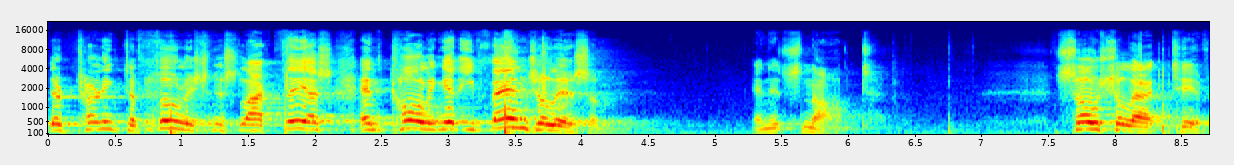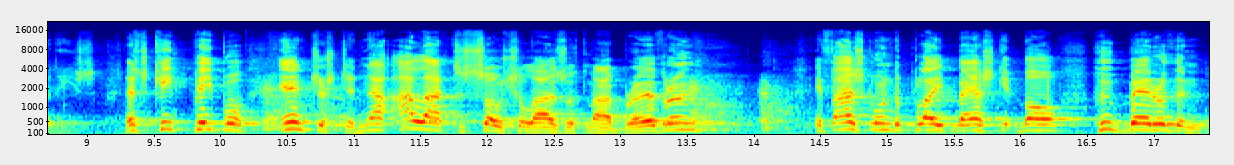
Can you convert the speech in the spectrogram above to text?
They're turning to foolishness like this and calling it evangelism. And it's not. Social activities. Let's keep people interested. Now, I like to socialize with my brethren. If I was going to play basketball, who better than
